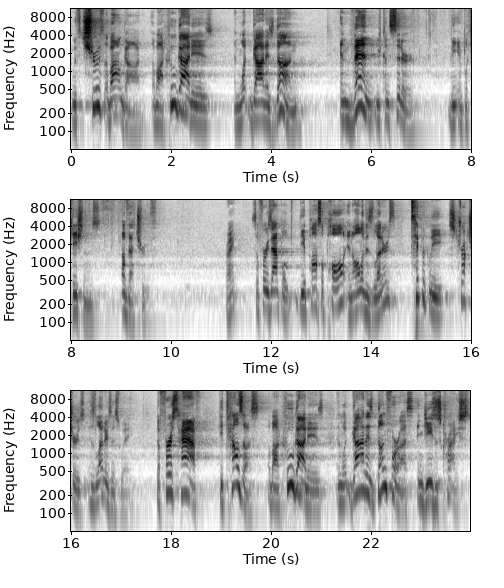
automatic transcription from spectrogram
with truth about God, about who God is and what God has done, and then we consider the implications of that truth. Right? So, for example, the Apostle Paul, in all of his letters, typically structures his letters this way. The first half, he tells us about who God is and what God has done for us in Jesus Christ.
